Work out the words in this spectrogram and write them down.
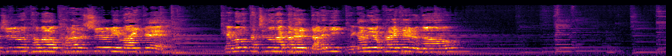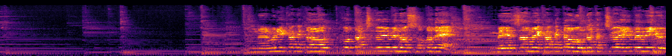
銃の弾を体中に巻いて獣たちの中で誰に手紙を書いているの？眠りかけた男たちの夢の外で目覚めかけた女たちは夢見る。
